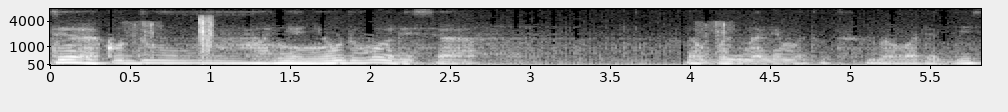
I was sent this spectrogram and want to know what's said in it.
Так, уд... не, не удвоились, а выгнали мы тут на валет 10.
